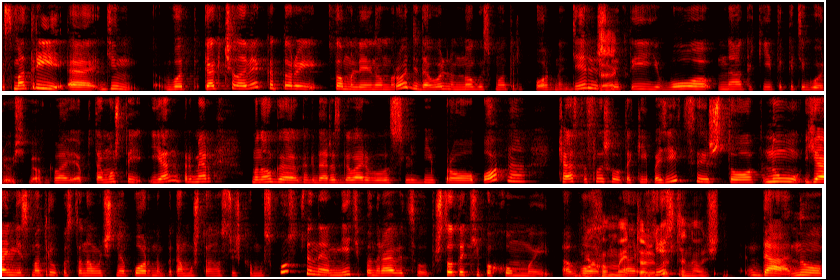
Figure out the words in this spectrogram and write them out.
Смотри, э, Дим, вот как человек, который в том или ином роде довольно много смотрит порно, делишь ли Так. ты его на какие-то категории у себя в голове? Потому что я, например, много, когда разговаривала с людьми про порно, часто слышала такие позиции, что, ну, я не смотрю постановочное порно, потому что оно слишком искусственное, мне, типа, нравится вот что-то типа homemade. А Вот. Homemade А тоже есть- постановочный. Да, ну,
